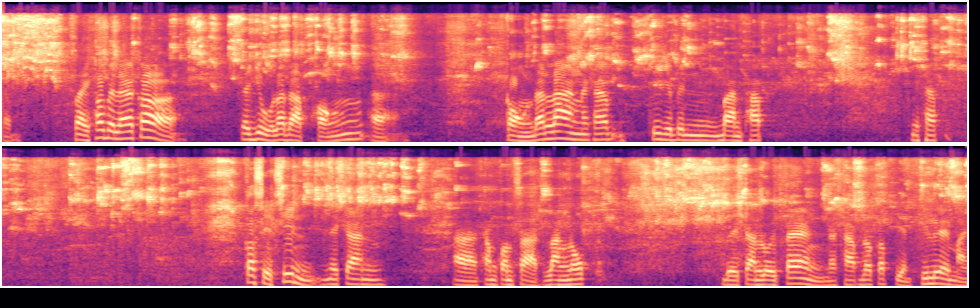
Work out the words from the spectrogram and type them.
ครับใส่เข้าไปแล้วก็จะอยู่ระดับของอกล่องด้านล่างนะครับ ที่จะเป็นบานพับนะครับ ก็เสร็จสิ้นในการ ทำความสะอาดรังนก โดยการโรยแป้งนะครับ แล้วก็เปลี่ยนที่เลื่อยใหม่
